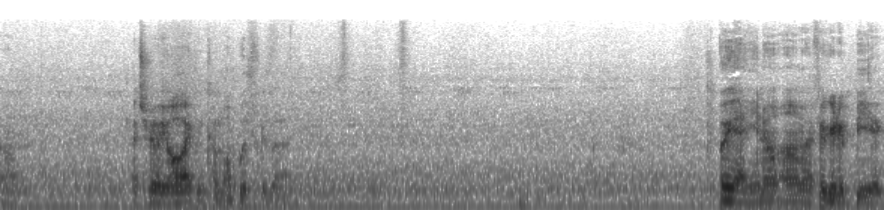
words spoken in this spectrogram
Um, that's really all I can come up with for that. But yeah, you know, um, I figured it'd be a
